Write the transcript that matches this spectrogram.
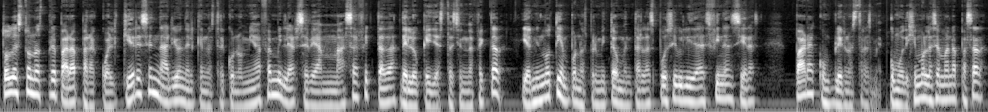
Todo esto nos prepara para cualquier escenario en el que nuestra economía familiar se vea más afectada de lo que ya está siendo afectada y al mismo tiempo nos permite aumentar las posibilidades financieras para cumplir nuestras metas. Como dijimos la semana pasada,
